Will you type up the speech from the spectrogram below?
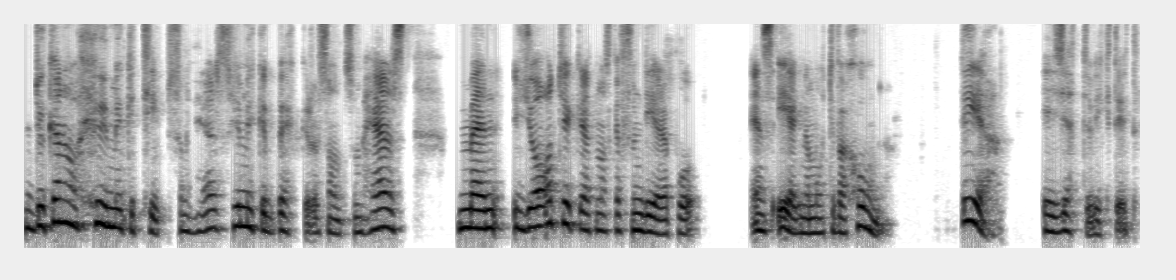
du kan ha hur mycket tips som helst, hur mycket böcker och sånt som helst. Men jag tycker att man ska fundera på ens egna motivation. Det är jätteviktigt.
